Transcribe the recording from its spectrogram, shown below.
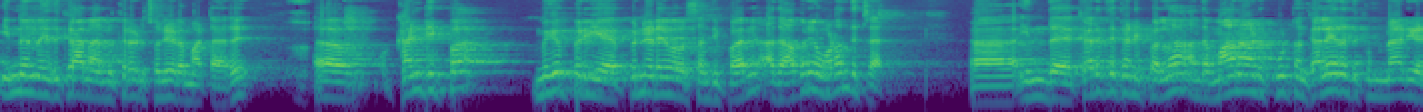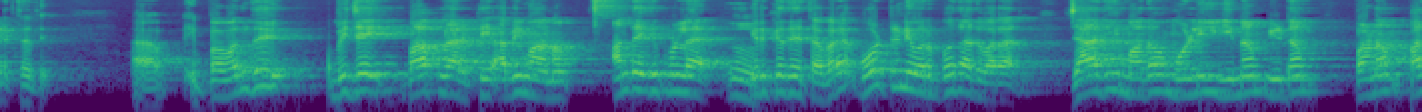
இன்னென்ன இதுக்காக நான் நிற்கிறேன்னு சொல்லிட மாட்டார். கண்டிப்பாக மிகப்பெரிய பின்னடைவை அவர் சந்திப்பார். அது அவரே உணர்ந்துட்டார். இந்த கருத்து கணிப்பெல்லாம் அந்த மாநாடு கூட்டம் கலையிறதுக்கு முன்னாடி எடுத்தது. இப்ப வந்து விஜய் பாப்புலாரிட்டி அபிமானம் அந்த இதுக்குள்ள இருக்குதே தவிர ஓட்டுன்னு வரும்போது அது வராது. ஜாதி மதம் மொழி இனம் இடம் பணம் பல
